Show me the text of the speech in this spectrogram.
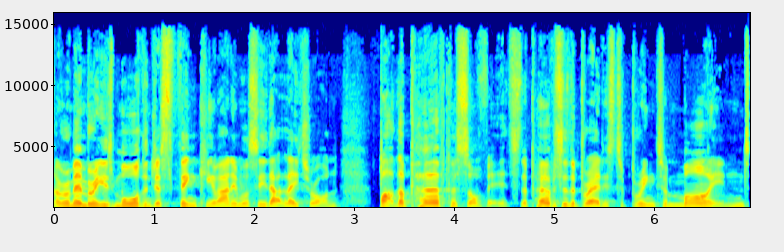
Now, remembering is more than just thinking about him. We'll see that later on. But the purpose of it, the purpose of the bread, is to bring to mind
